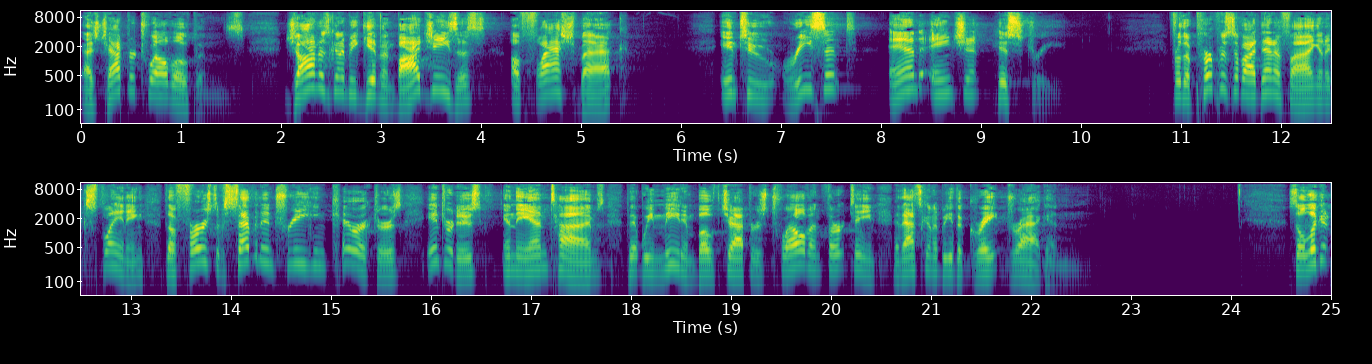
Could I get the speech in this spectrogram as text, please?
As chapter 12 opens, John is going to be given by Jesus a flashback into recent and ancient history for the purpose of identifying and explaining the first of seven intriguing characters introduced in the end times that we meet in both chapters 12 and 13, and that's going to be the great dragon. So look at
